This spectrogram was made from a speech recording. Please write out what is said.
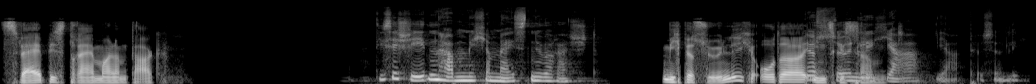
Zwei bis dreimal am Tag. Diese Schäden haben mich am meisten überrascht. Mich persönlich oder persönlich, insgesamt? Ja, ja, persönlich.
